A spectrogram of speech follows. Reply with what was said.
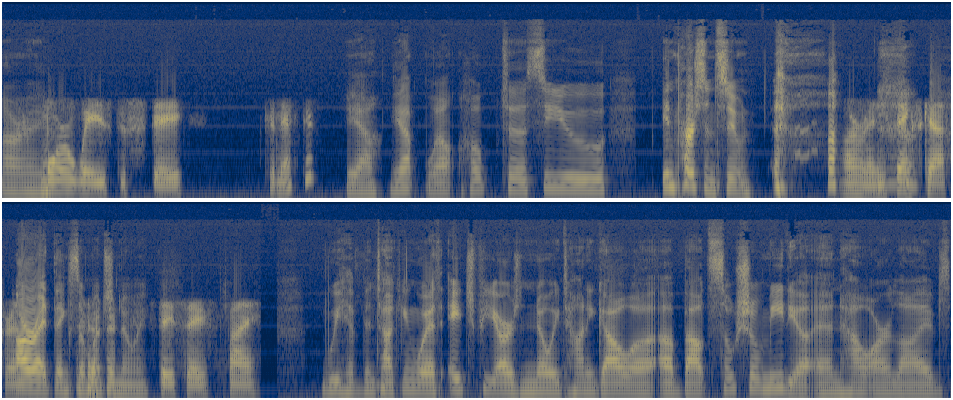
All right. More ways to stay connected. Yeah. Yep. Well, hope to see you in person soon. All righty. Thanks, Catherine. All right. Thanks so much, Noe. Stay safe. Bye. We have been talking with HPR's Noe Tanigawa about social media and how our lives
